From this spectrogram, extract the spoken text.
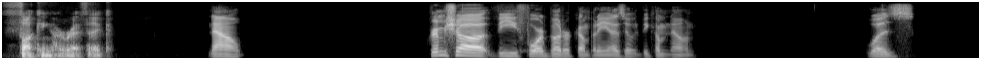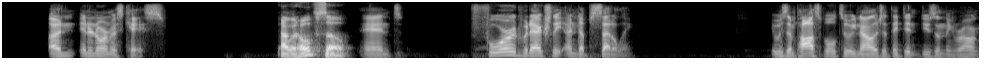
Fucking horrific. Now, Grimshaw v. Ford Motor Company, as it would become known, was an, an enormous case. I would hope so. and Ford would actually end up settling. It was impossible to acknowledge that they didn't do something wrong.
